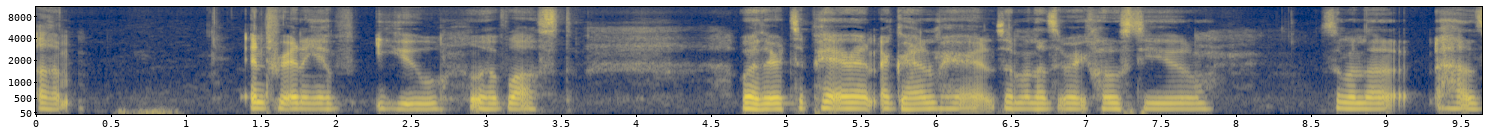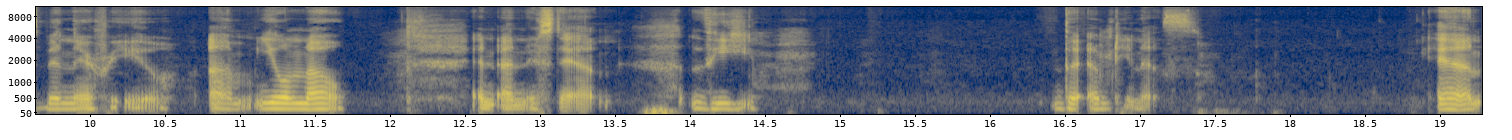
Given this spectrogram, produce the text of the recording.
Um, and for any of you who have lost, whether it's a parent, a grandparent, someone that's very close to you, someone that has been there for you, um, you'll know and understand the the emptiness and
